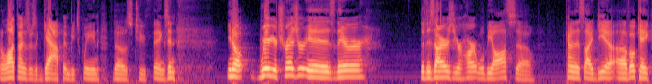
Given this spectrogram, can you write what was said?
And a lot of times there's a gap in between those two things. And, you know, where your treasure is, there the desires of your heart will be also. Kind of this idea of, okay,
